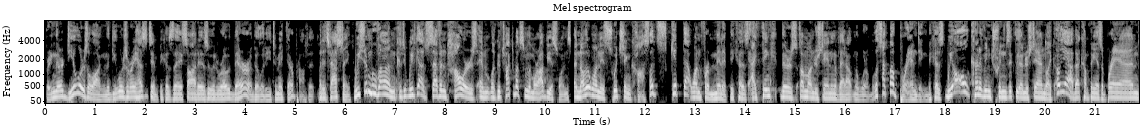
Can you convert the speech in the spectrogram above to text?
bring their dealers along. And the dealers are very hesitant because they saw it as would erode their ability to make their profit. But it's fascinating. We should move on because we've got seven powers and like we've talked about some of the more obvious ones. Another one is switching costs. Let's skip that one for a minute because I think there's some understanding of that out in the world. But let's talk about branding because we all kind of intrinsically understand like, oh yeah, that company has a brand,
